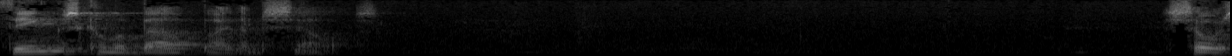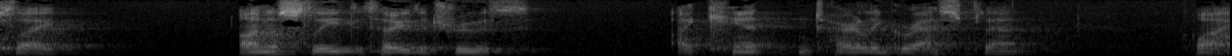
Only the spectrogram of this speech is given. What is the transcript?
Things come about by themselves. So it's like, honestly, to tell you the truth, I can't entirely grasp that. Why?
